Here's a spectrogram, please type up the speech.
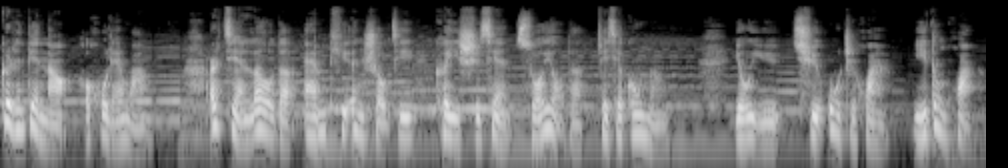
个人电脑和互联网，而简陋的 MTN 手机可以实现所有的这些功能。由于去物质化、移动化、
